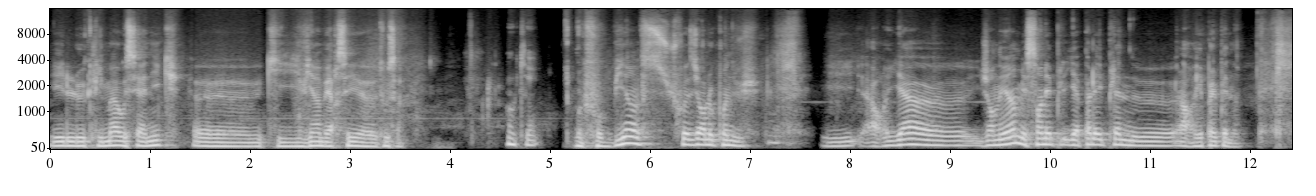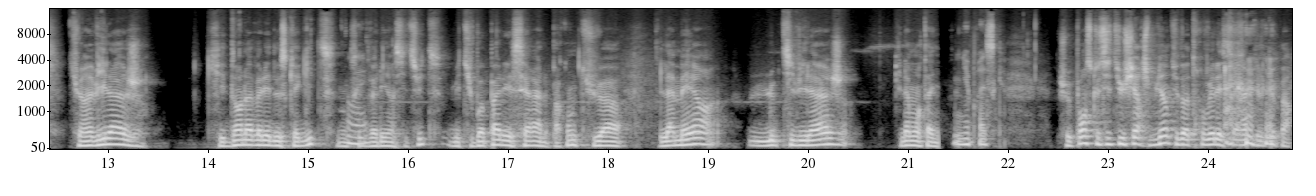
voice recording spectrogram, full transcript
et le climat océanique euh, qui vient bercer euh, tout ça. Ok. Donc il faut bien choisir le point de vue. Et, alors il y a, euh, j'en ai un, mais sans les, il y a pas les plaines de, alors il y a pas les plaines. Tu as un village qui est dans la vallée de Skagit, donc Ouais. cette vallée ainsi de suite, mais tu vois pas les céréales. Par contre, tu as la mer, le petit village et la montagne. On y est presque. Je pense que si tu cherches bien, tu dois trouver les céréales quelque part.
